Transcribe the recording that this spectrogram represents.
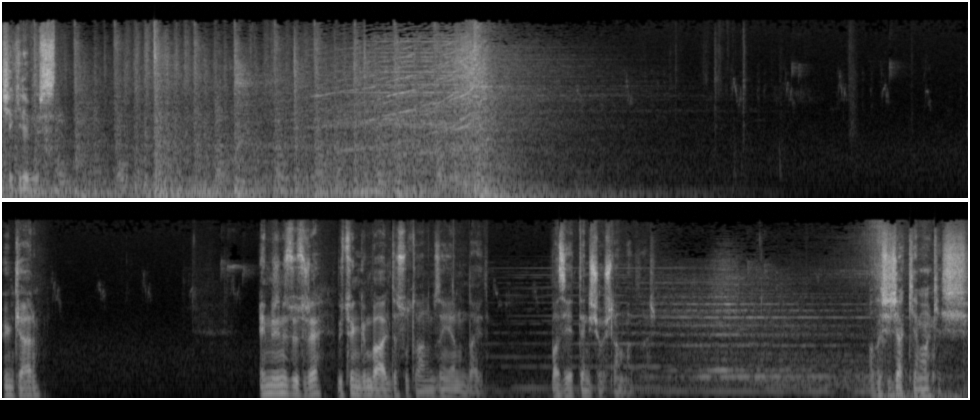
Çekilebilirsin. Hünkârım. Emriniz üzere bütün gün valide sultanımızın yanındaydım. Vaziyetten hiç hoşlanmadılar. Alışacak Kemankeş.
